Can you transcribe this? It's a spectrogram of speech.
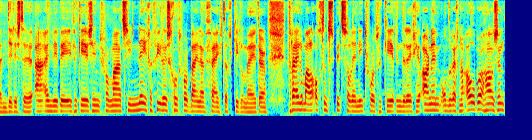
En dit is de ANWB Verkeersinformatie. 9 files, goed voor bijna 50 kilometer. Vrij normale ochtendspits, alleen niet voor het verkeer in de regio Arnhem. Onderweg naar Oberhausen.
